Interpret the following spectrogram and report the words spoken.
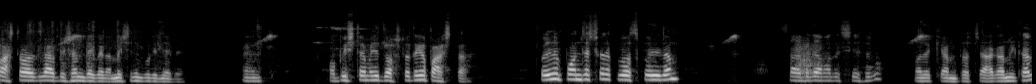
পাঁচটা বাজলে আর পেশেন্ট দেখবে না মেশিন ঘুরিয়ে নেবে। অফিস টাইমে দশটা থেকে পাঁচটা। ওই জন্য পঞ্চাশ টাকা ক্লোজ করে দিলাম। সার্ভেটা আমাদের শেষ হলো। আমাদের ক্যাম্পটা হচ্ছে আগামীকাল।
